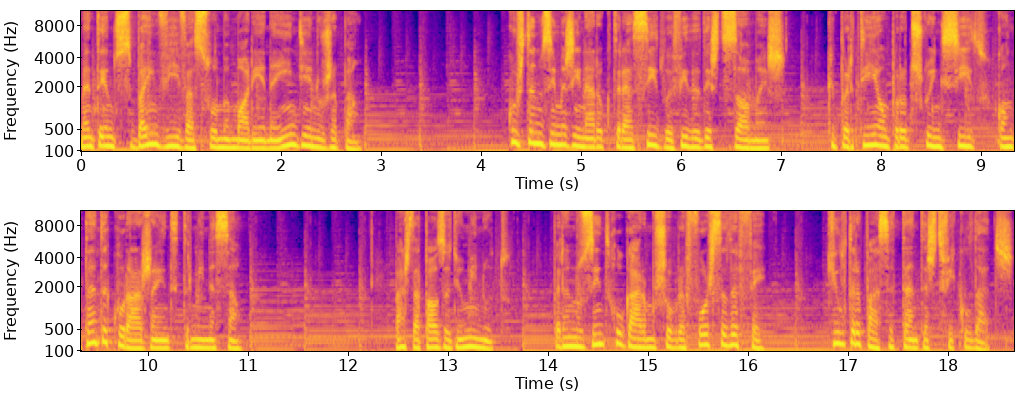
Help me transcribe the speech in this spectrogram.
mantendo-se bem viva a sua memória na Índia e no Japão. Custa-nos imaginar o que terá sido a vida destes homens que partiam para o desconhecido com tanta coragem e determinação. Basta a pausa de um minuto para nos interrogarmos sobre a força da fé que ultrapassa tantas dificuldades.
